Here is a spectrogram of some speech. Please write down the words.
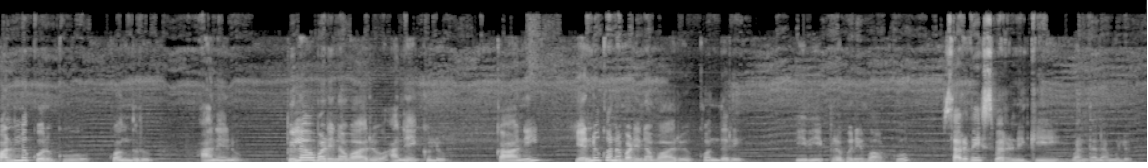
పండ్ల కొరకు కొందరు అనేను. పిలువబడిన వారు అనేకులు కానీ ఎన్నుకొనబడిన వారు కొందరే. ఇది ప్రభుని వాక్కు. సర్వేశ్వరునికి వందనములు.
